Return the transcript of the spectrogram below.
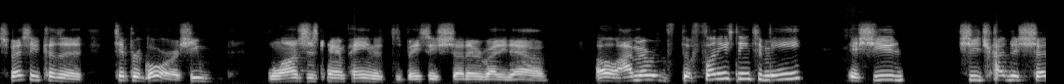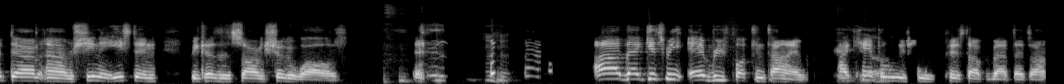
especially because of Tipper Gore, she launched this campaign to basically shut everybody down. Oh, I remember the funniest thing to me is she she tried to shut down um, Sheena Easton because of the song Sugar Walls. Ah, that gets me every fucking time. There I can't go. believe she's pissed off about that song.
